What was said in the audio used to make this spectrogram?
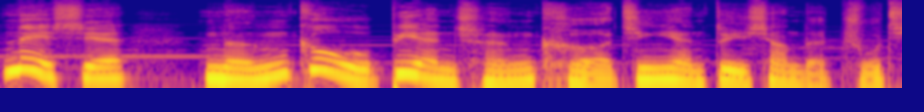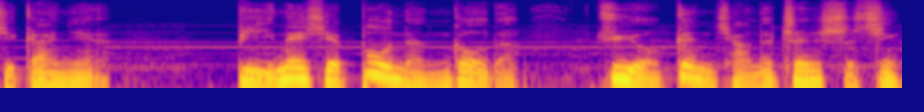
那些。能够变成可经验对象的主体概念，比那些不能够的具有更强的真实性。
